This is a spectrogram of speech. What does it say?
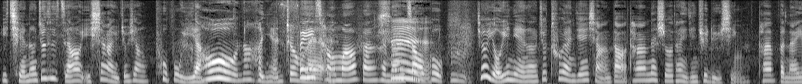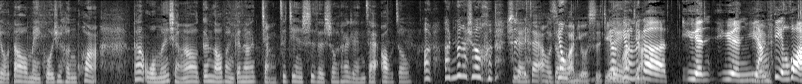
以前呢，就是只要一下雨，就像瀑布一样哦，那很严重，非常麻烦，很难照顾。嗯，就有一年呢，就突然间想到，他那时候他已经去旅行，他本来有到美国去横跨，但我们想要跟老板跟他讲这件事的时候，他人在澳洲。哦啊，那个时候是人在澳洲环游世界，用用那个远远洋 电话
